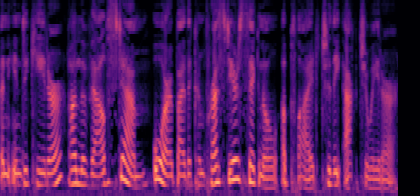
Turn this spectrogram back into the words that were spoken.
an indicator on the valve stem or by the compressed air signal applied to the actuator.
